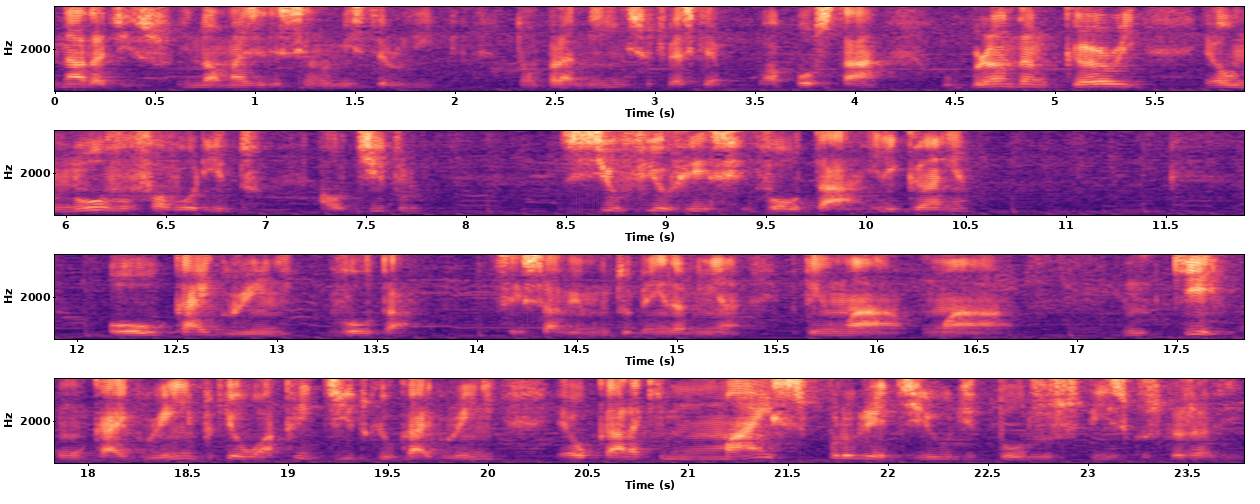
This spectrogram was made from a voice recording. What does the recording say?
nada disso. Ainda mais ele sendo Mr. Olympia. Então, para mim, se eu tivesse que apostar, o Brandon Curry é o novo favorito ao título. Se o Phil Heath voltar, ele ganha. Ou o Kai Green voltar. Vocês sabem muito bem da minha. Eu tenho uma, uma um quê com o Kai Green, porque eu acredito que o Kai Green é o cara que mais progrediu de todos os físicos que eu já vi.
